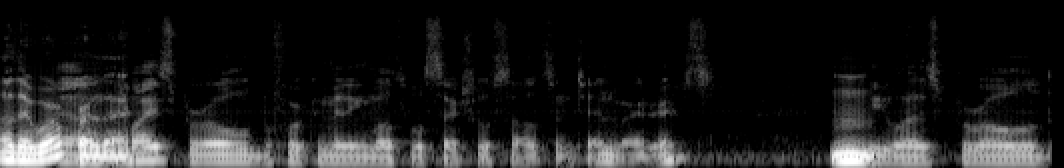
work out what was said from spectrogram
Oh, they were, Um, were they? Twice paroled before committing multiple sexual assaults and ten murders. Mm. He was paroled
